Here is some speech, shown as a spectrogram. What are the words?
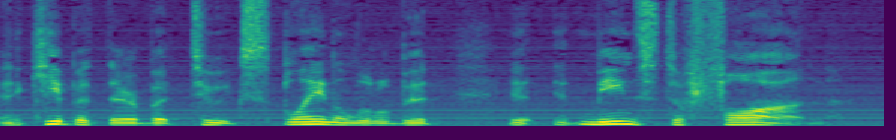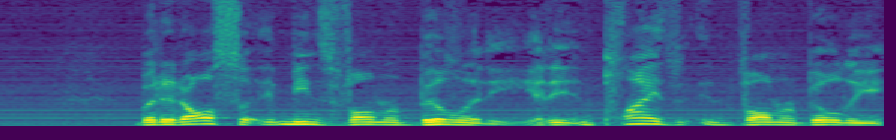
and keep it there, but to explain a little bit, it, it means to fawn. But it also it means vulnerability. It implies vulnerability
